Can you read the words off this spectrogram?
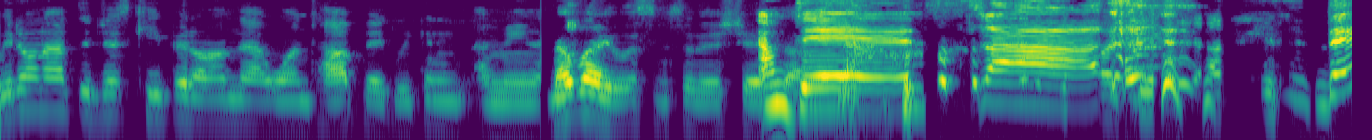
We don't have to just keep it on that one topic. We can. I mean, nobody listens to this shit. I'm though. dead. Stop. They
